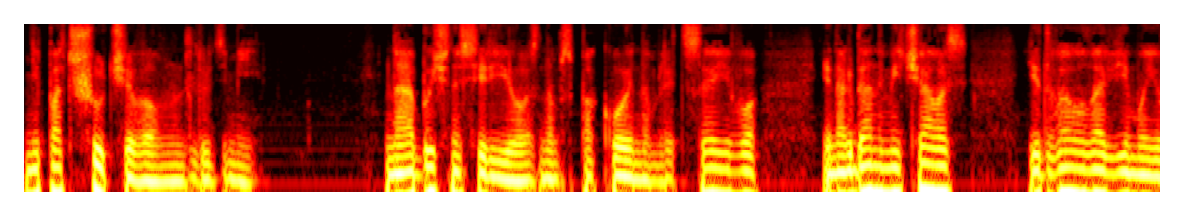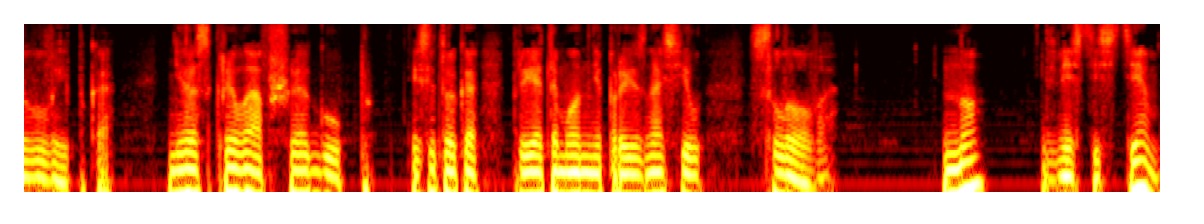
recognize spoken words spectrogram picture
не подшучивал над людьми. На обычно серьезном, спокойном лице его иногда намечалась едва уловимая улыбка, не раскрывавшая губ, если только при этом он не произносил слова. Но, вместе с тем,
